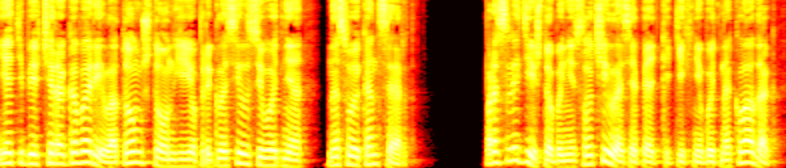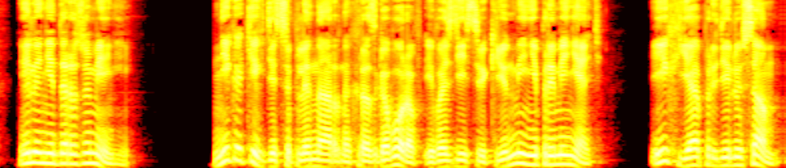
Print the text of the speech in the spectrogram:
Я тебе вчера говорил о том, что он ее пригласил сегодня на свой концерт. Проследи, чтобы не случилось опять каких-нибудь накладок или недоразумений. Никаких дисциплинарных разговоров и воздействий к Юнми не применять. Их я определю сам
